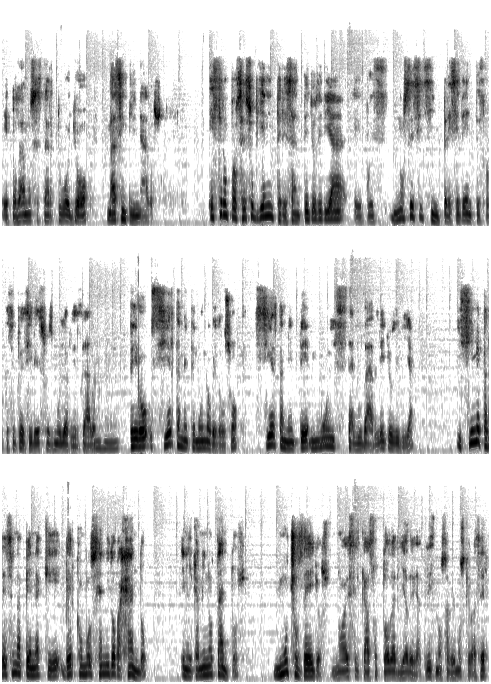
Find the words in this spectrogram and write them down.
eh, podamos estar tú o yo más inclinados. Este era un proceso bien interesante, yo diría, eh, pues no sé si sin precedentes, porque siempre decir eso es muy arriesgado, pero ciertamente muy novedoso, ciertamente muy saludable, yo diría, y sí me parece una pena que ver cómo se han ido bajando en el camino tantos, muchos de ellos, no es el caso todavía de Beatriz, no sabemos qué va a ser,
